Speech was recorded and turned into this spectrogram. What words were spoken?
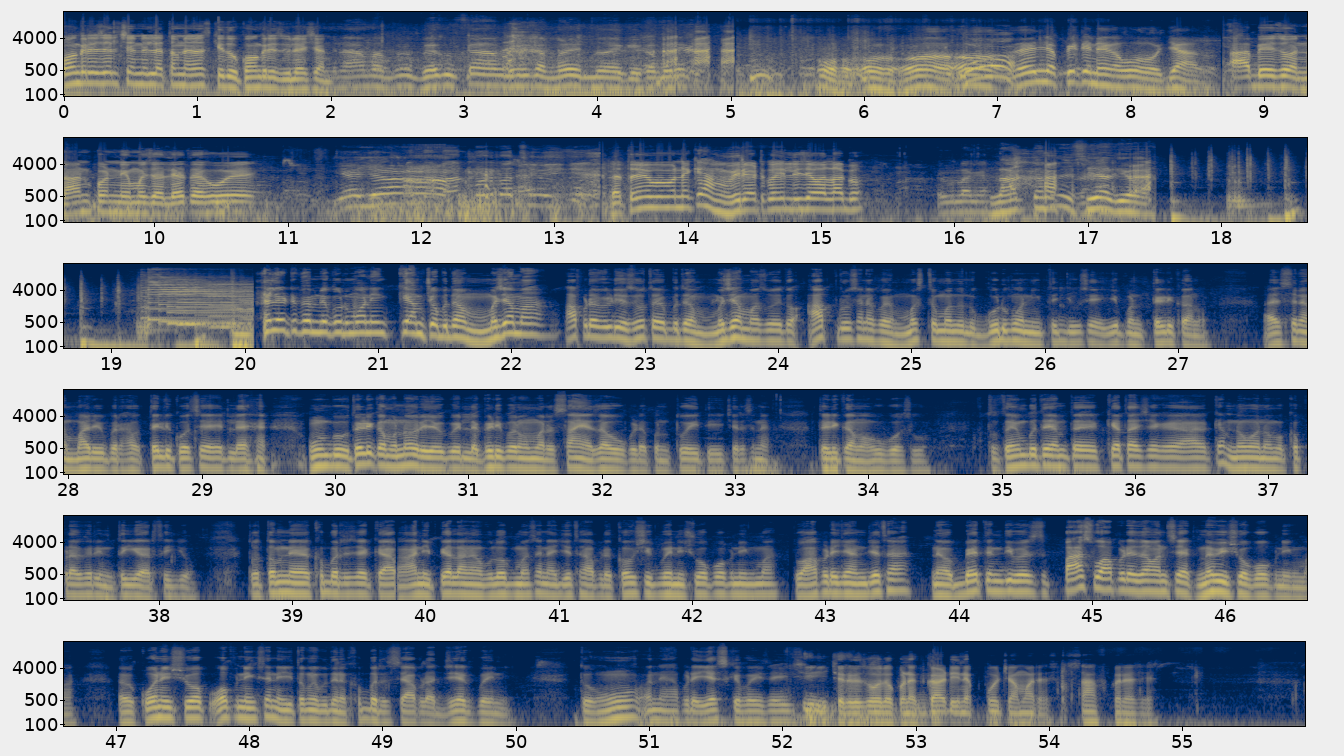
Congratulation એટલે તમને નથી કીધું કોંગ્રેચ્યુલેશન ભેગું કામ મળે જ ન કે ખબર ઓહો ઓહો ઓહો ઓહો પીટી ને ઓહો જા આ બે જો નાનપણની મજા લેતા હોય. તમે મને કેમ વિરાટ કોહલી જેવા લાગો? Hello to family good morning કેમ છો બધા? મજામાં? આપણે વીડિયો જોતા હોય બધા મજામાં જ હોય તો આ છે ને ભાઈ મસ્ત મજાનું ગુડ મોર્નિંગ થઈ ગયું છે, એ પણ તડકાનું. આ છે ને મારી ઉપર હાવ તડકો છે એટલે હું બહુ તડકામાં ન રહી શકું, એટલે ઘડી પર મારે સાયા જવું પડે, પણ તોય તે વિચારે છે ને તડકામાં ઊભો છું. તો તમે બધા એમ કહેતા છે કે આ કેમ નવા નવા કપડાં પહેરીને તૈયાર થઈ ગયો? તો તમને ખબર છે કે આની પહેલાના વ્લોગમાં છે ને જેથા આપણે કૌશિકભાઈની શોપ ઓપનિંગમાં તો આપણે જ્યાં જેથા ને બે ત્રણ દિવસ પાછું આપણે જવાનું છે એક નવી શોપ ઓપનિંગમાં હવે કોની શોપ ઓપનિંગ છે ને એ તમને બધાને ખબર છે આપણા જેકભાઈની તો હું અને આપણે યશકેભાઈ જઈએ છીએ. વિચારે ઓલો પણ ગાડીને પોચા મારે સાફ કરે છે.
